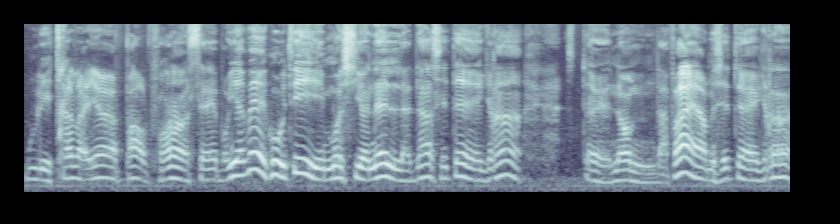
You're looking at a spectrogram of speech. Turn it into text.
où les travailleurs parlent français. Bon, il y avait un côté émotionnel là-dedans. C'était un grand. C'était un homme d'affaires, mais c'était un grand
